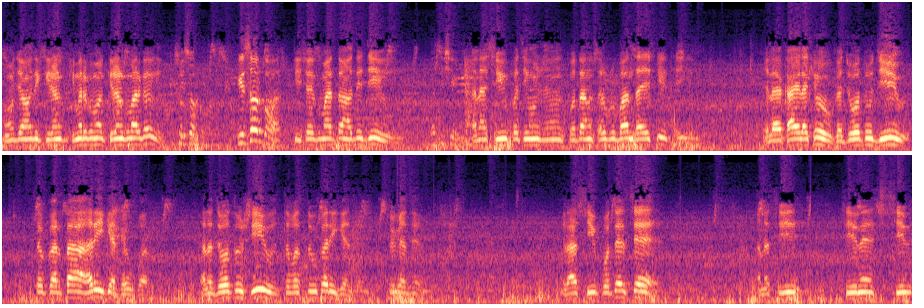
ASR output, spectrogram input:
હું જ્યાં સુધી કિરણ, કિમર કુમાર, કિરણ કુમાર કહ્યું? કિશોર કુમાર. કિશોર કુમાર તો સુધી જીવ. અને શિવ પછી હું પોતાનું સ્વરૂપ ભાન થાય શિવ થઈ ગયું. એટલે કાંઈ લખ્યું કે જો તું જીવ તો કરતા હરી કે છે ઉપર. અને જો તું શિવ તો વસ્તુ કરી કે છે. શું કે છે? એટલે શિવ પોતે જ છે. અને શિવ શિવને શિવ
